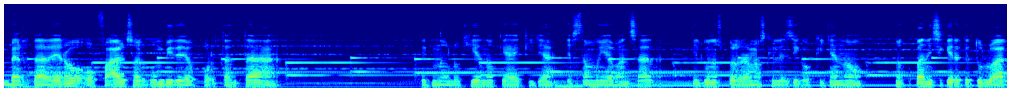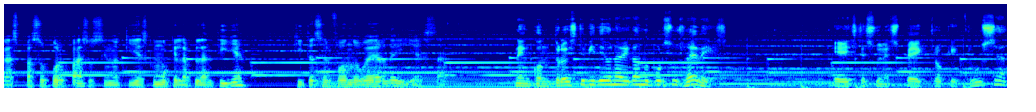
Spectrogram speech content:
verdadero o falso algún video por tanta tecnología ¿no? que hay que ya, ya está muy avanzada. Y algunos programas que les digo que ya no, no ocupa ni siquiera que tú lo hagas paso por paso, sino que ya es como que la plantilla, quitas el fondo verde y ya está. Encontró este video navegando por sus redes. Este es un espectro que cruza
